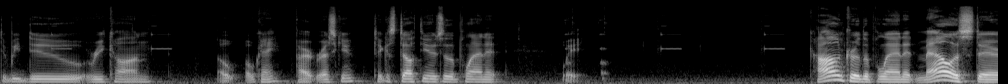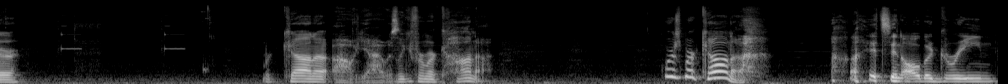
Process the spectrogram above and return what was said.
Did we do recon? Oh, okay. Pirate rescue. Take a stealth unit to the planet. Wait. Conquer the planet. Malastare. Mercana. Oh, yeah. I was looking for Mercana. Where's Mercana? it's in all the green.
